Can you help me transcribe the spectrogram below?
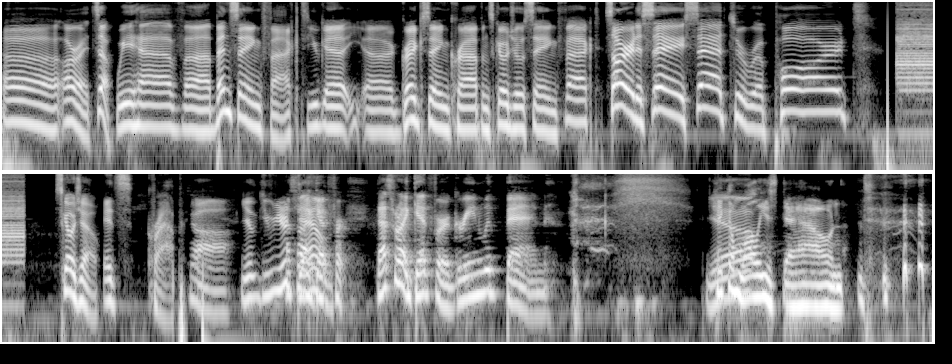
uh, all right. So we have uh, Ben saying fact. You get uh, Greg saying crap, and Skojo saying fact. Sorry to say, sad to report. Skojo, it's crap. Aw, You, you you're that's what. I get for. That's what I get for agreeing with Ben. Kick him while he's down.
